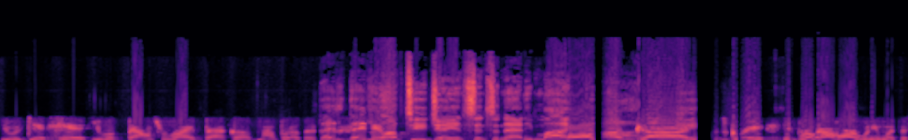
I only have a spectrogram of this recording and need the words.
You would get hit, you would bounce right back up, my brother. They they and, love TJ in Cincinnati. My oh my God, I mean, he was great. He broke our heart when he went to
